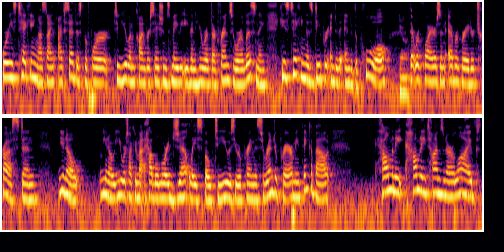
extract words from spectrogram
where He's taking us. And I, I've said this before to you in conversations, maybe even here with our friends who are listening. He's taking us deeper into the end of the pool Yeah. that requires an ever greater trust. And, you know, you know, you were talking about how the Lord gently spoke to you as you were praying the surrender prayer. I mean, think about how many how many times in our lives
